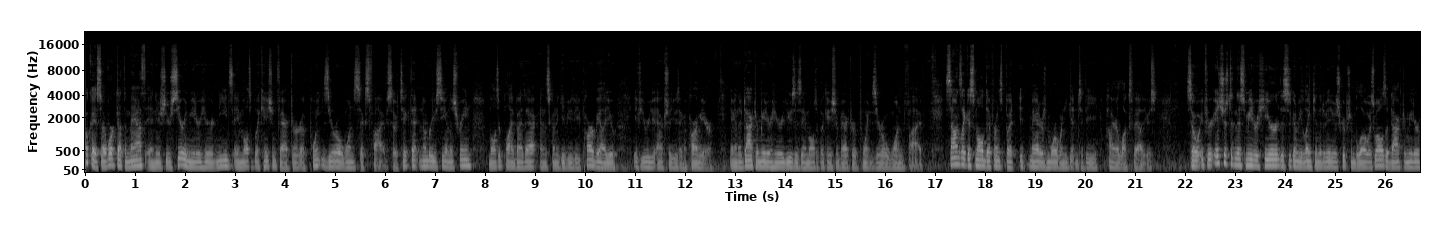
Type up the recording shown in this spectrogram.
Okay, so I've worked out the math, and there's Urceri meter here needs a multiplication factor of 0.0165. So take that number you see on the screen, multiply by that, and it's going to give you the par value if you're actually using a par meter. And the doctor meter here uses a multiplication factor of 0.015. Sounds like a small difference, but it matters more when you get into the higher lux values. So if you're interested in this meter here, this is going to be linked in the video description below, as well as a doctor meter.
